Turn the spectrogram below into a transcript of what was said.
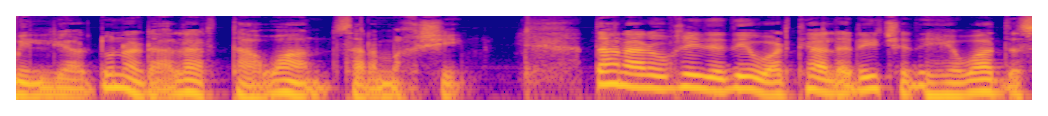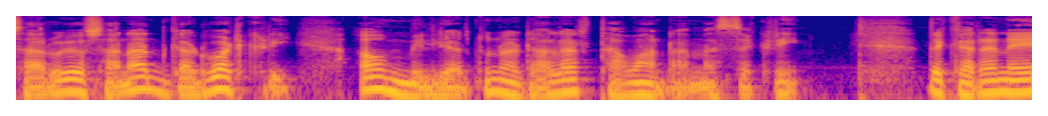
میلیارډونه ډالر تاوان سره مخ شي دا ناروغي د دې وړتیا لري چې د هیواد د سارویو صنعت ګډوډ کړي او میلیارډونه ډالر تاوان رامنځته کړي د کرنې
